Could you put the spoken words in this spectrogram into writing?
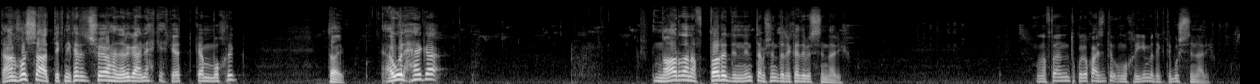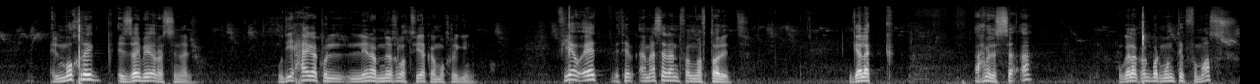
تعال نخش على التكنيكات شوية وهنرجع نحكي حكايات كام مخرج. طيب أول حاجة النهارده نفترض إن أنت مش أنت اللي كاتب السيناريو. ونفترض إن أنتوا كلكم عايزين تبقوا مخرجين ما تكتبوش سيناريو. المخرج إزاي بيقرأ السيناريو؟ ودي حاجة كلنا بنغلط فيها كمخرجين. في أوقات بتبقى مثلا فلنفترض جالك أحمد السقا وجالك أكبر منتج في مصر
